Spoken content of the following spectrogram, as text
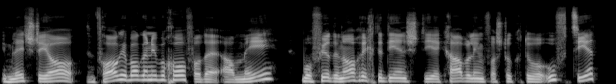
im letzten Jahr einen Fragebogen bekommen von der Armee, wofür der Nachrichtendienst die Kabelinfrastruktur aufzieht.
